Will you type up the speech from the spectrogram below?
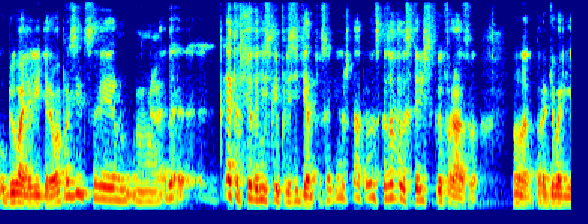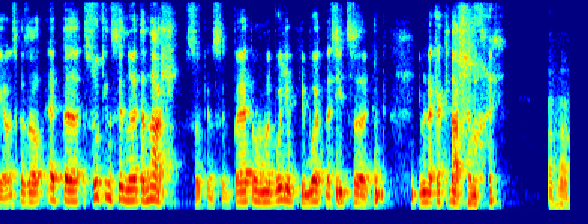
убивали лидеров оппозиции, это все донесли президенту Соединенных Штатов, он сказал историческую фразу ну, про Дювалье. Он сказал, это сукин сын, но это наш сукин сын, поэтому мы будем к нему относиться как, именно как к нашему. Uh-huh.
